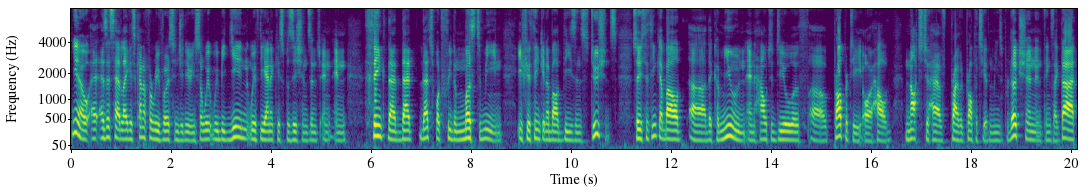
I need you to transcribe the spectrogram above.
you know, as I said, like it's kind of a reverse engineering. So we, we begin with the anarchist positions and and, and think that, that that's what freedom must mean if you're thinking about these institutions. So if you think about uh, the commune and how to deal with uh, property or how not to have private property the means of production and things like that,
